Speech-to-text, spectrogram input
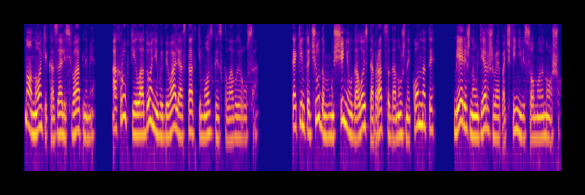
но ноги казались ватными, а хрупкие ладони выбивали остатки мозга из головы Руса. Каким-то чудом мужчине удалось добраться до нужной комнаты, бережно удерживая почти невесомую ношу.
